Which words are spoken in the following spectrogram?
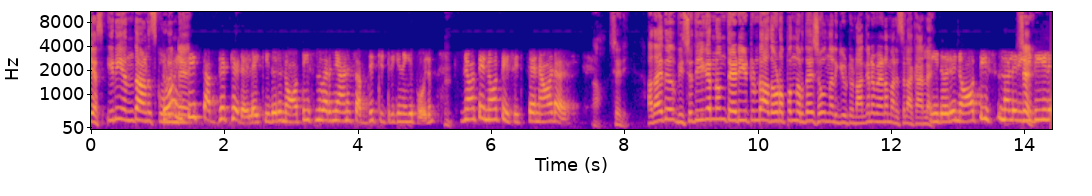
യെസ് ഇനി എന്താണ് സ്കൂളിന്റെ സബ്ജക്റ്റഡ് ലൈക്ക് ഇതൊരു നോട്ടീസ് എന്ന് പറഞ്ഞാണ് സബ്ജക്ട് ഇട്ടിരിക്കുന്നെങ്കിൽ പോലും. Not a notice it's an order ശരി. അതായത് വിശദീകരണം തേടിയിട്ടുണ്ട്? അതോടൊപ്പം നിർദ്ദേശവും നൽകിയിട്ടുണ്ട്. അങ്ങനെ വേണം മനസ്സിലാക്കാൻ ഇതൊരു നോട്ടീസ് എന്നുള്ള രീതിയിൽ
